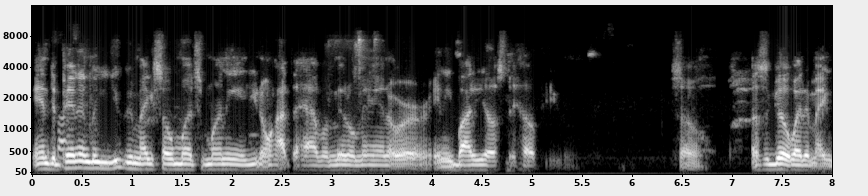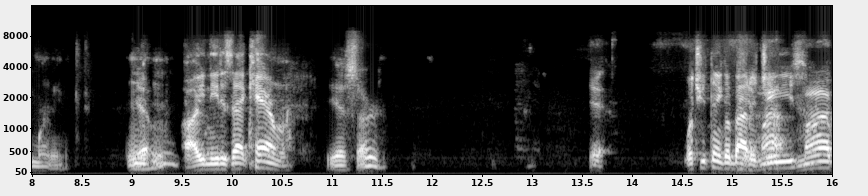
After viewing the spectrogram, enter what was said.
independently, you can make so much money, and you don't have to have a middleman or anybody else to help you. So that's a good way to make money. Yep. Mhm. All you need is that camera. Yes, sir. Yeah. What you think about Yeah, it, my, G's? my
